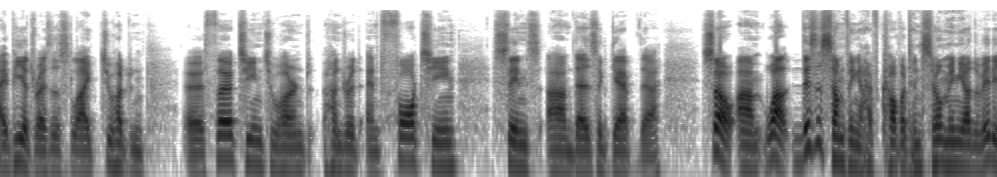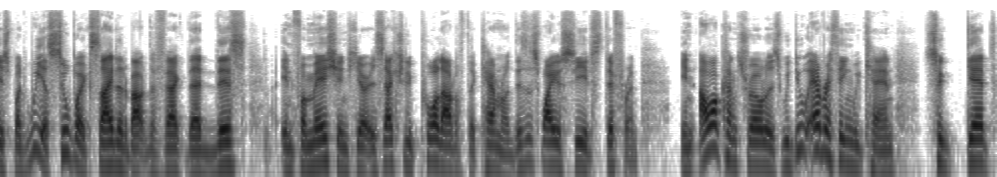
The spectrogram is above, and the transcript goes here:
IP addresses like 200 uh, 13 to 114 since um, there's a gap there. So, um, well, this is something I've covered in so many other videos, but we are super excited about the fact that this information here is actually pulled out of the camera. This is why you see it's different. In our controllers, we do everything we can to get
